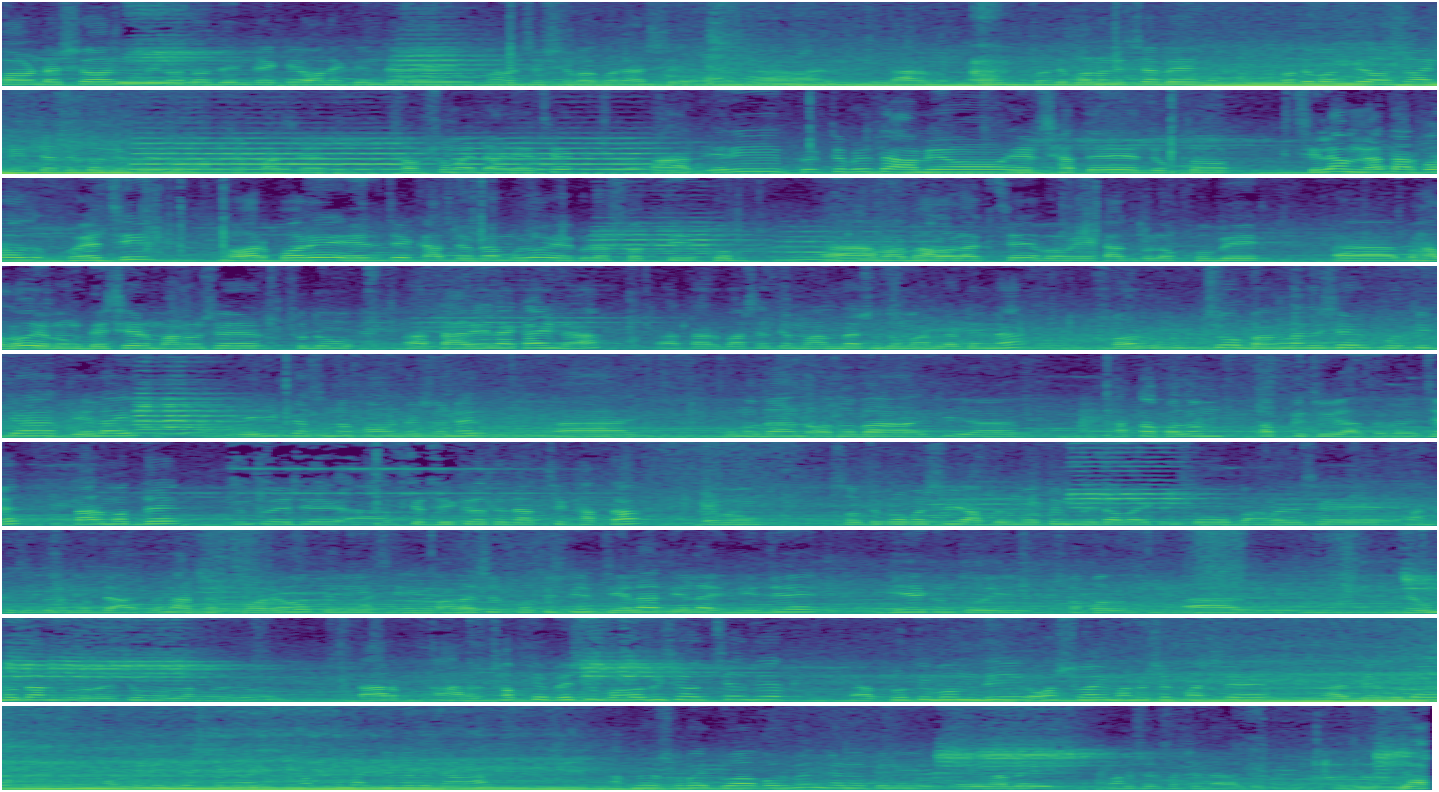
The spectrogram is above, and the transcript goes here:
Foundation বিগত দিন থেকে অনেক দিন ধরেই মানুষের সেবা করে আসে। তার প্রতিফলন হিসাবে প্রতিবন্ধী, অসহায়, নির্যাতিত, নিপীড়িত মানুষের পাশে সবসময় দাঁড়িয়েছে। আর এরই প্রেক্ষাপটে আমিও এর সাথে যুক্ত ছিলাম না, তারপরও হয়েছি। হওয়ার পরে এর যে কার্যক্রমগুলো, এগুলো সত্যি খুব আমার ভালো লাগছে এবং এই কাজগুলো খুবই ভালো এবং দেশের মানুষের শুধু তার এলাকায় না তার বাসা যে মান্দা শুধু মান্দাতে না, সর্বোচ্চ বাংলাদেশের প্রতিটা জেলায় এই ইকাসুনা ফাউন্ডেশনের অনুদান অথবা খাতা, কলম সব কিছুই আছে রয়েছে। তার মধ্যে কিন্তু এই যে আজকে ধিকরাতে যাচ্ছে খাতা এবং সৌদি প্রবাসী আব্দুল মতিন মৃদা ভাই কিন্তু বাংলাদেশে আর কিছুদিনের মধ্যে আসবেন। আসার পরেও তিনি বাংলাদেশের প্রতিটি জেলা, জেলায় নিজে গিয়ে কিন্তু এই সকল যে অনুদানগুলো রয়েছে, অনুদানগুলো দেবেন। তার, আর সবচেয়ে বেশি বড় বিষয় হচ্ছে যে প্রতিবন্ধী, অসহায় মানুষের পাশে যেগুলো তিনি যে সময় আপনারা সবাই দোয়া করবেন যেন তিনি এইভাবেই মানুষের পাশে দাঁড়াতে পারেন।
